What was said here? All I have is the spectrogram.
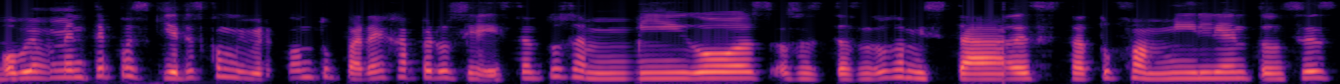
Obviamente, pues quieres convivir con tu pareja, pero si ahí están tus amigos, o sea, están tus amistades, está tu familia, entonces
